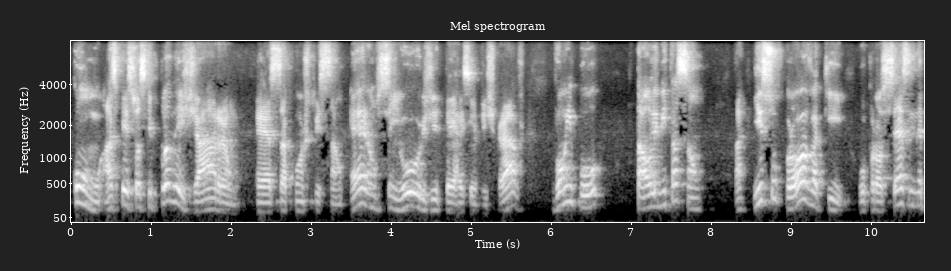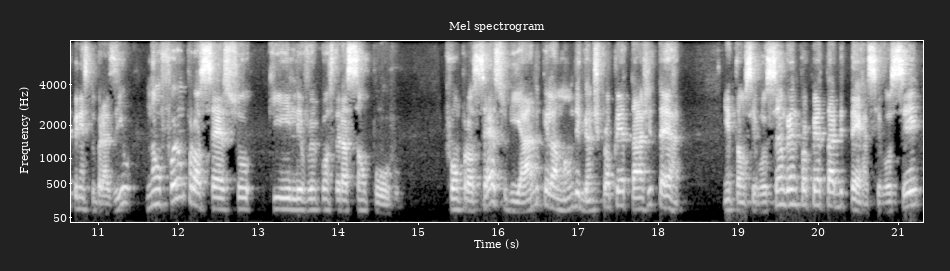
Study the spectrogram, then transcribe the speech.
Como as pessoas que planejaram essa Constituição eram senhores de terra e de escravos, vão impor tal limitação. Tá? Isso prova que o processo de independência do Brasil não foi um processo que levou em consideração o povo. Foi um processo guiado pela mão de grandes proprietários de terra. Então, se você é um grande proprietário de terra, se você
